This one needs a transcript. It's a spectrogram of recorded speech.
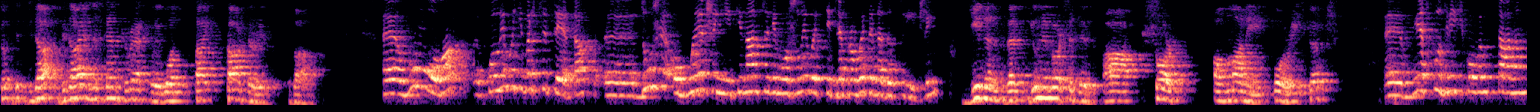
So did, I, did I understand correctly what site starter is about? Е, В умовах, коли в університетах дуже обмежені фінансові можливості для проведення досліджень, Given that universities are short of money for research, е, в зв'язку з військовим станом,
